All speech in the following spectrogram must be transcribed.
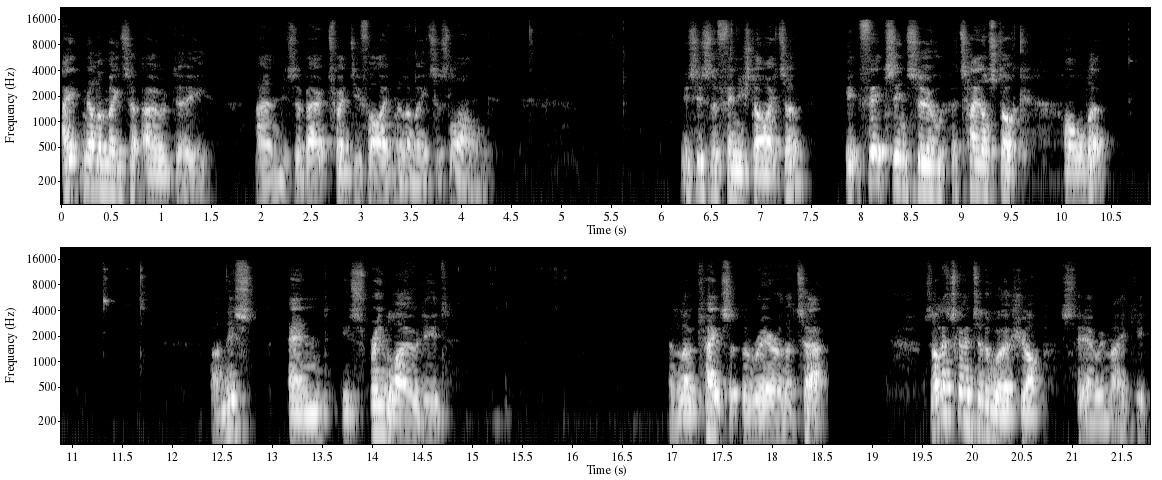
8mm OD and is about 25mm long. This is the finished item. It fits into a tailstock holder and this end is spring loaded and locates at the rear of the tap. So let's go into the workshop see how we make it.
